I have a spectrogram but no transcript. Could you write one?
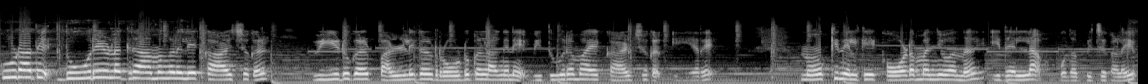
കൂടാതെ ദൂരെയുള്ള ഗ്രാമങ്ങളിലെ കാഴ്ചകൾ വീടുകൾ പള്ളികൾ റോഡുകൾ അങ്ങനെ വിദൂരമായ കാഴ്ചകൾ ഏറെ നോക്കി നിൽക്കെ കോടമഞ്ഞു വന്ന് ഇതെല്ലാം പുതപ്പിച്ചു കളയും.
